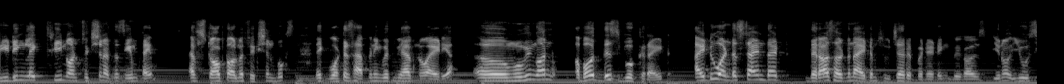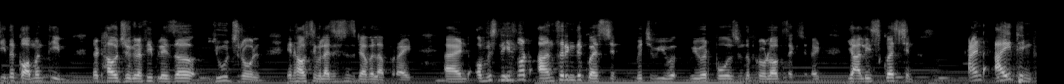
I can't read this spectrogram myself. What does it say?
reading like three non-fiction at the same time I've stopped all my fiction books. Like, what is happening with me? I have no idea. Uh, moving on about this book, right? I do understand that there are certain items which are repetiting because you know you see the common theme that how geography plays a huge role in how civilizations develop, right? And obviously, he's not answering the question which we were, we were posed in the prologue section, right? Yali's question, and I think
